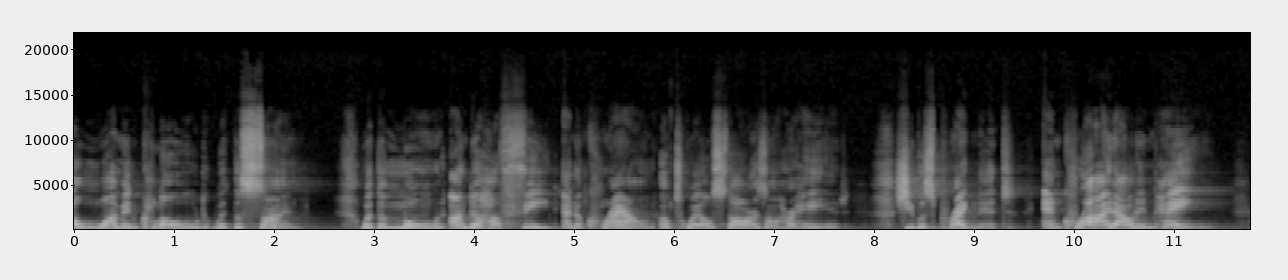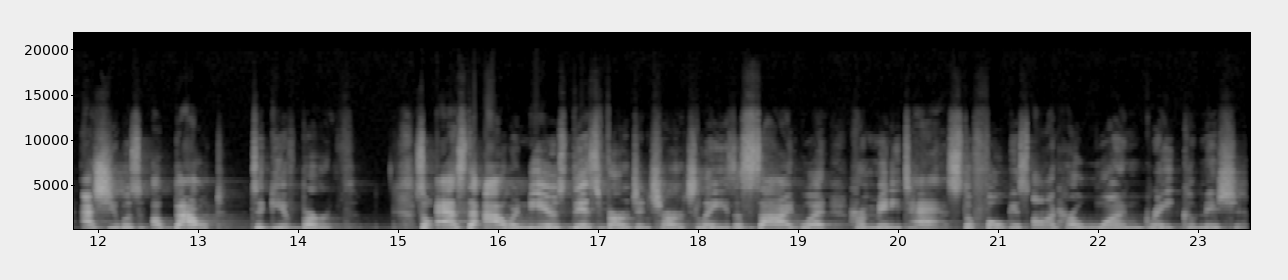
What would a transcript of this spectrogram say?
a woman clothed with the sun, with the moon under her feet, and a crown of 12 stars on her head. She was pregnant and cried out in pain as she was about to give birth. So, as the hour nears, this virgin church lays aside what? Her many tasks to focus on her one great commission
